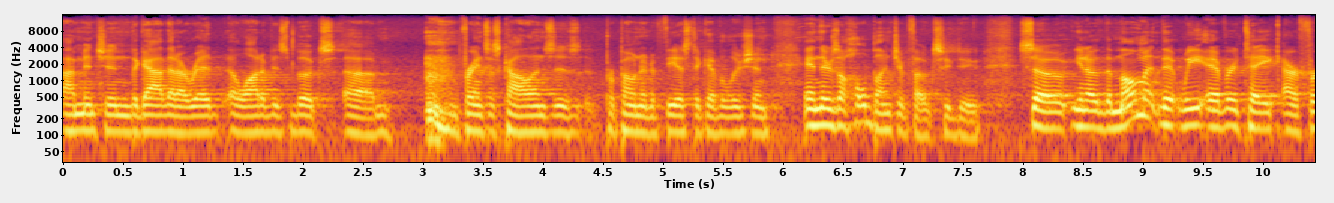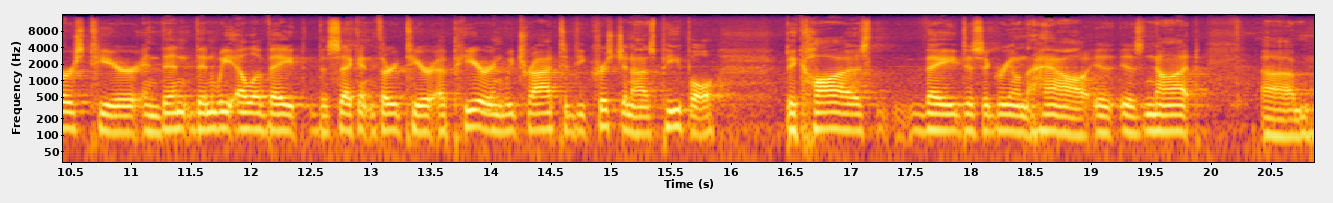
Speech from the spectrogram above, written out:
I mentioned the guy that I read a lot of his books. Um, Francis Collins is a proponent of theistic evolution, and there's a whole bunch of folks who do. So, you know, the moment that we ever take our first tier and then, then we elevate the second and third tier up here and we try to de Christianize people because they disagree on the how is, is not. Um,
